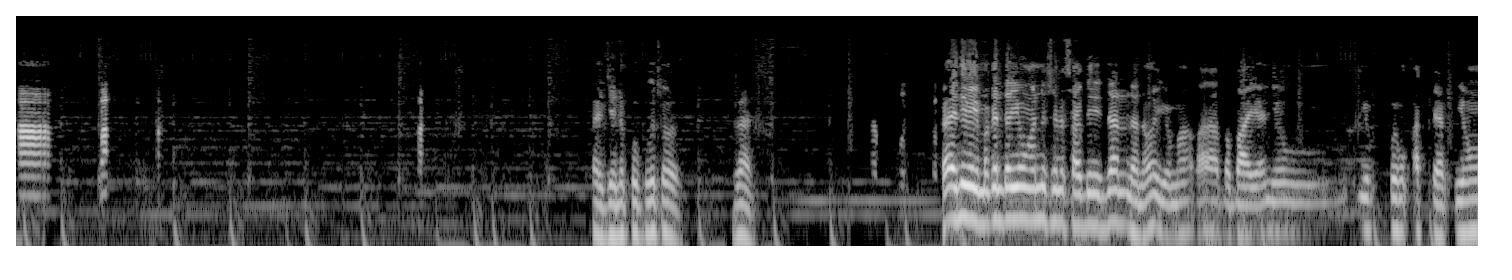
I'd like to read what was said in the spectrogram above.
ah ay, dyan na puputol. Ran. Anyway, maganda yung ano sinasabi ni Dan, ano, yung mga kababayan, yung yung, yung yung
